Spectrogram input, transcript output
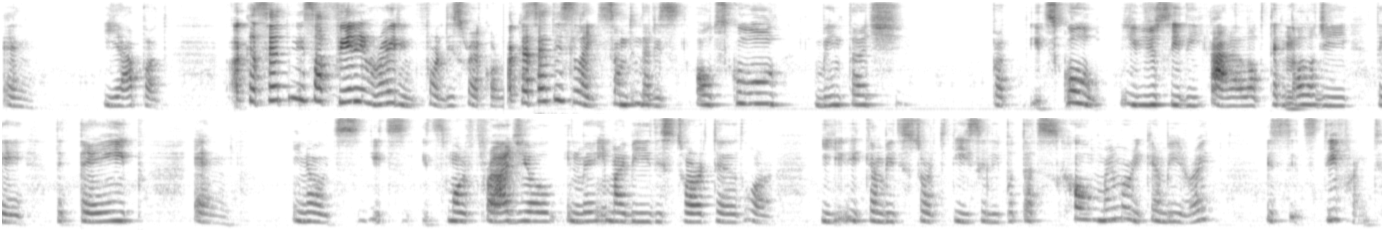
and yeah, but a cassette is a fitting rating for this record. A cassette is like something that is old school, vintage, but it's cool. You, you see the analog technology, mm. the the tape, and you know it's it's it's more fragile. It may it might be distorted or it, it can be distorted easily, but that's how memory can be, right? It's it's different.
